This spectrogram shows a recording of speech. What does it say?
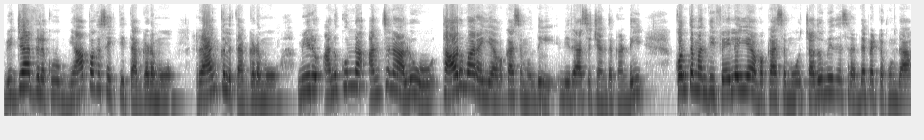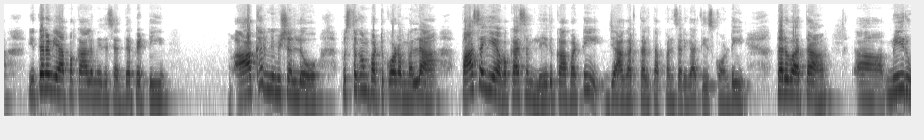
విద్యార్థులకు జ్ఞాపక శక్తి తగ్గడము ర్యాంకులు తగ్గడము మీరు అనుకున్న అంచనాలు తారుమారయ్యే అవకాశం ఉంది. నిరాశ చెందకండి. కొంతమంది ఫెయిల్ అయ్యే అవకాశము చదువు మీద శ్రద్ధ పెట్టకుండా ఇతర వ్యాపకాల మీద శ్రద్ధ పెట్టి ఆఖరి నిమిషంలో పుస్తకం పట్టుకోవడం వల్ల పాస్ అయ్యే అవకాశం లేదు కాబట్టి జాగ్రత్తలు తప్పనిసరిగా తీసుకోండి. తర్వాత మీరు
